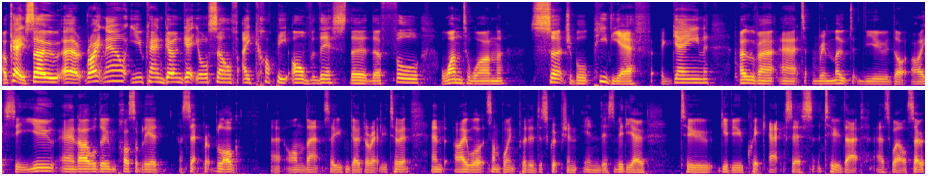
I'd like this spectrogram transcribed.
Okay, so uh, right now you can go and get yourself a copy of this, the, the full one-to-one -one searchable PDF, again, over at remoteview.icu, and I will do possibly a, a separate blog uh, on that so you can go directly to it and I will at some point put a description in this video to give you quick access to that as well. So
